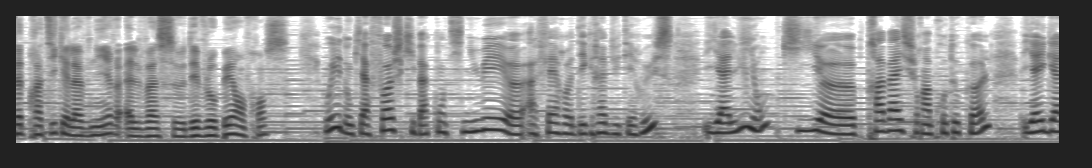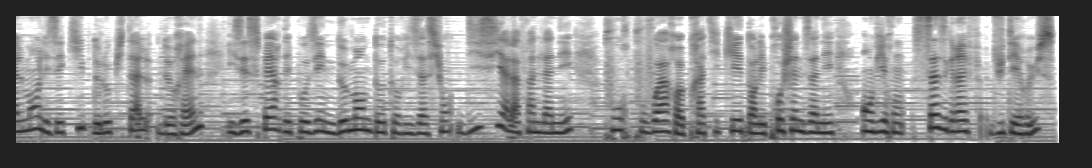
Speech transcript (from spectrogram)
Cette pratique à l'avenir, elle va se développer en France? Oui, donc il y a Foch qui va continuer euh, à faire euh, des greffes d'utérus. Il y a Lyon qui euh, travaille sur un protocole. Il y a également les équipes de l'hôpital de Rennes. Ils espèrent déposer une demande d'autorisation d'ici à la fin de l'année pour pouvoir pratiquer dans les prochaines années environ 16 greffes d'utérus.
